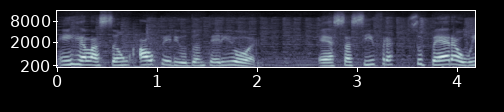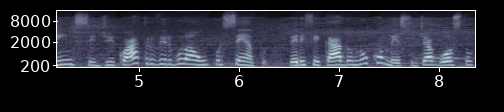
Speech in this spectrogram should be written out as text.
em relação ao período anterior. Essa cifra supera o índice de 4,1%, verificado no começo de agosto,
